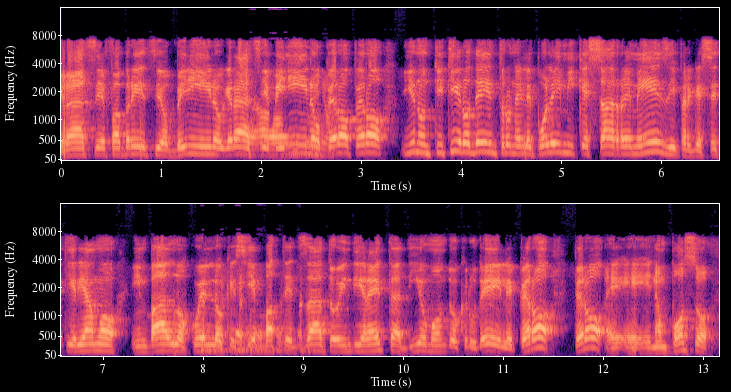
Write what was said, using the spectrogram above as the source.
Grazie Fabrizio, benino, grazie Ciao, benino, Benino. però, però io non ti tiro dentro nelle polemiche sanremesi perché se tiriamo in ballo quello che si è battezzato in diretta, Dio mondo crudele, però, però eh, eh, non, posso,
